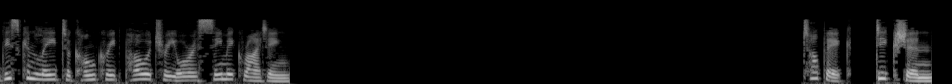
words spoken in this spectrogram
this can lead to concrete poetry or asemic writing. Topic: Diction.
